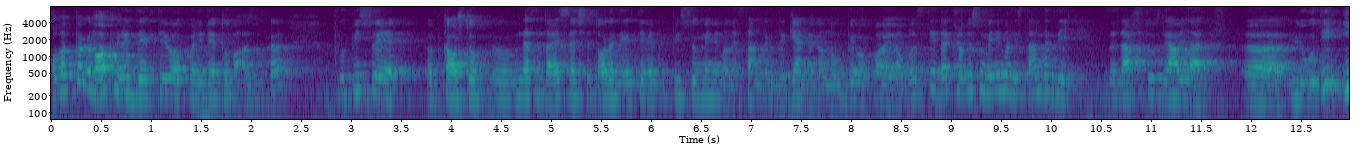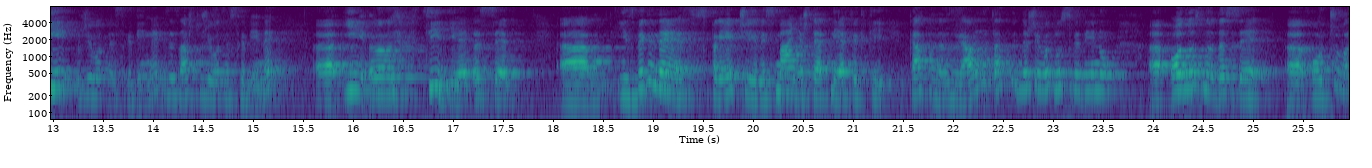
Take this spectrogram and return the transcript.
Ova prva okvirna direktiva o kvalitetu vazduha propisuje, kao što, ne znam da li sećate toga, direktive propisuju minimalne standarde generalno u bilo kojoj oblasti. Dakle, ovde su minimalni standardi za zaštitu zdravlja e, ljudi i životne sredine, za zaštitu životne sredine. E, I e, cilj je da se izbegne, spreči ili smanje štetni efekti kako na zdravlje, tako i na životnu sredinu, odnosno da se očuva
